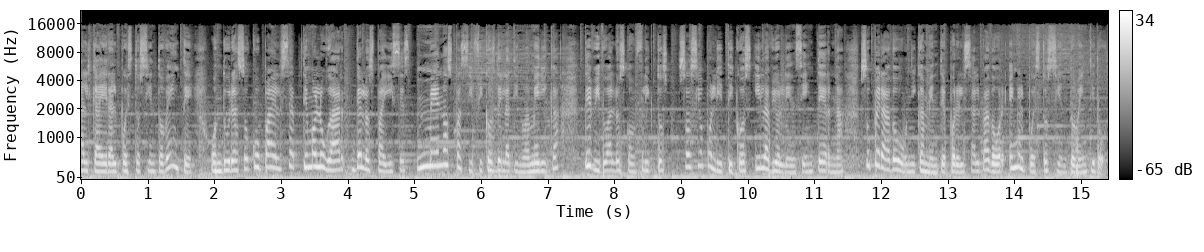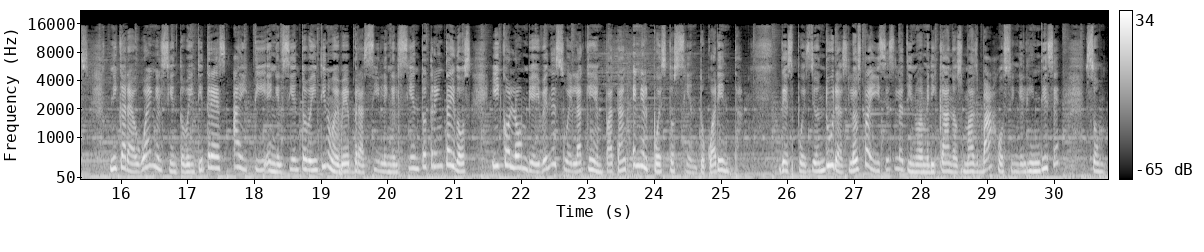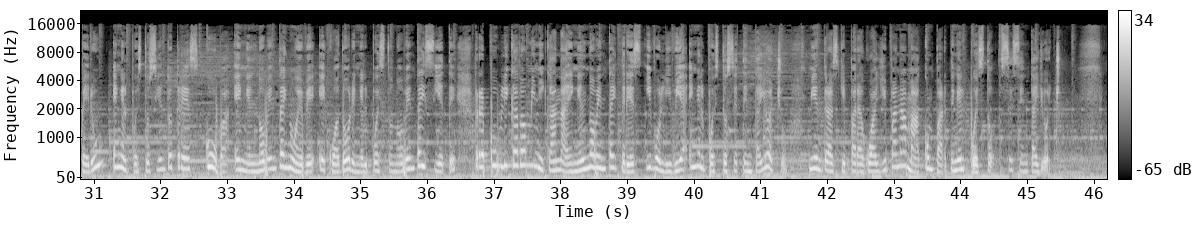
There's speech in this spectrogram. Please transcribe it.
Al caer al puesto 120, Honduras ocupa el séptimo lugar de los países menos pacíficos de Latinoamérica debido a los conflictos sociopolíticos y la violencia interna, superado únicamente por El Salvador en el puesto 122, Nicaragua en el 123, Haití en el 129, Brasil en el 132 y Colombia y Venezuela que empatan en el puesto 140. Después de Honduras, los países latinoamericanos más bajos en el índice son Perú en el puesto 103, Cuba en el 99, Ecuador en el puesto 97, República Dominicana en el 93 y Bolivia en el puesto 78, mientras que Paraguay y Panamá comparten el puesto 68.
